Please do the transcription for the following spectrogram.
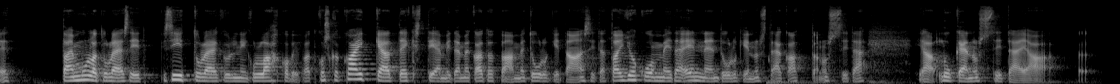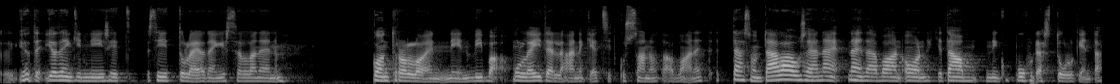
et, tai mulla tulee siitä, siitä tulee kyllä niin kuin lahkovivat, koska kaikkea tekstiä, mitä me katsotaan, me tulkitaan sitä, tai joku on meitä ennen tulkinnut sitä ja katsonut sitä ja lukenut sitä ja jotenkin niin siitä, siitä tulee jotenkin sellainen kontrolloin niin viba mulle itselle ainakin, että sit kun sanotaan vaan, että, että tässä on tämä lause ja näin, näin tämä vaan on, ja tämä on niin kuin puhdas tulkinta,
